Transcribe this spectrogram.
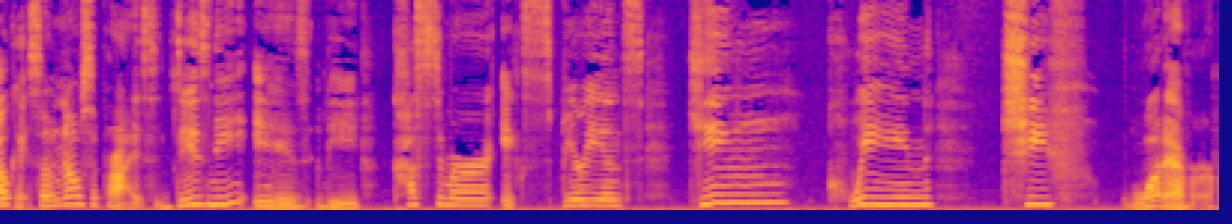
Okay, so no surprise. Disney is the customer experience king, queen, chief, whatever.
